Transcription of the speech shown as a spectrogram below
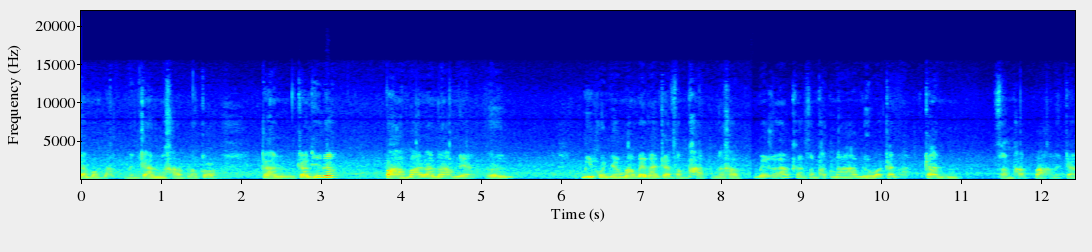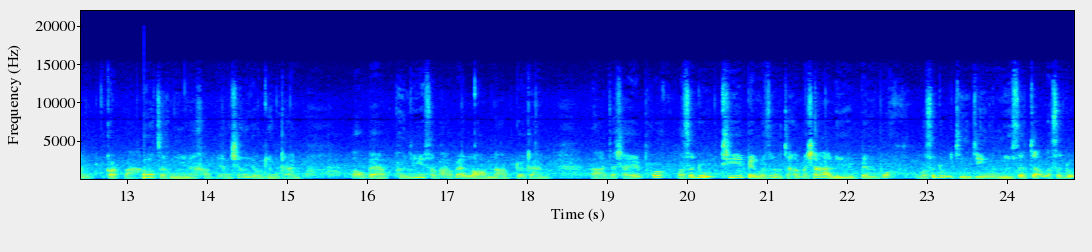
การบำบัดเหมือนกันครับ แล้วก็การการที่เลือกป่าไม้และน้ำเนี่ยเออ มีผลอย่างมากในด้านการสัมผัสนะครับแม้กระทั่งการสัมผัสน้ำหรือว่าการการสัมผัสป่าหรือการกอดป่านอกจากนี้นะครับ ยังเชื่อมโยงถึงการออกแบบพื้นที่สภาพแวดล้อมนะครับ โดยการอาจจะใช้พวกวัสดุที่เป็นวัสดุธรรมชาติ หรือเป็นพวกวัสดุจริง ๆ หรือสัจวัสดุ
